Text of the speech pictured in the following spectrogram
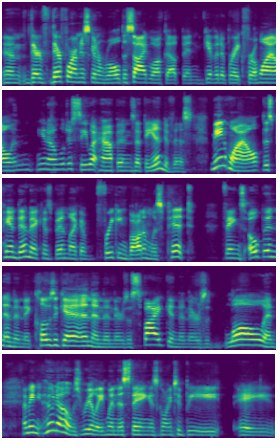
Um, there, therefore, I'm just going to roll the sidewalk up and give it a break for a while, and you know we'll just see what happens at the end of this. Meanwhile, this pandemic has been like a freaking bottomless pit. Things open and then they close again, and then there's a spike, and then there's a lull, and I mean, who knows really when this thing is going to be a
